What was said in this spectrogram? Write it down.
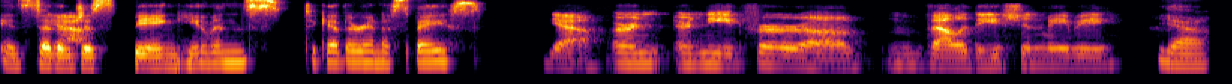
instead Yeah. of just being humans together in a space. Yeah or or need for uh validation maybe. Yeah.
